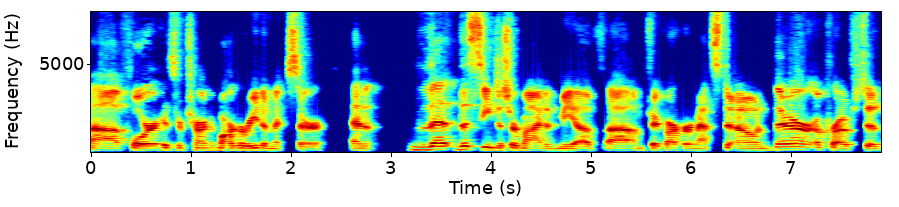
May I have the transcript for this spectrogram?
uh, for his return to Margarita Mixer. And that this scene just reminded me of um, Trey Parker and Matt Stone, their approach to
